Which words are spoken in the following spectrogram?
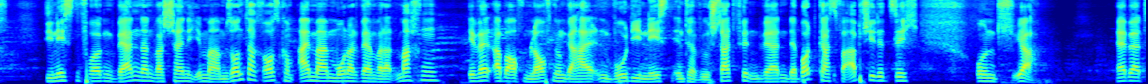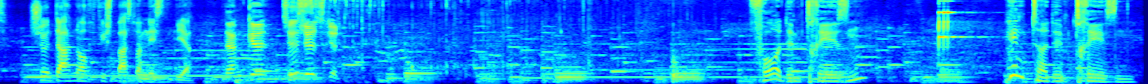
Die nächsten Folgen werden dann wahrscheinlich immer am Sonntag rauskommen. Einmal im Monat werden wir das machen. Ihr werdet aber auf dem Laufenden gehalten, wo die nächsten Interviews stattfinden werden. Der Podcast verabschiedet sich und ja, Herbert, schönen Tag noch, viel Spaß beim nächsten Bier. Danke. Tschüss. Tschüss. Vor dem Tresen, hinter dem Tresen.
